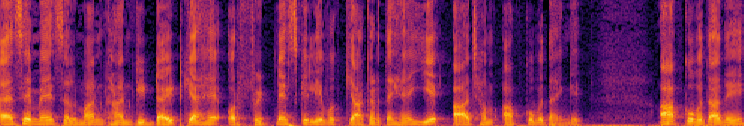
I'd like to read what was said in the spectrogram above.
ऐसे में सलमान खान की डाइट क्या है और फिटनेस के लिए वह क्या करते हैं, ये आज हम आपको बताएँगे। आपको बता दें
